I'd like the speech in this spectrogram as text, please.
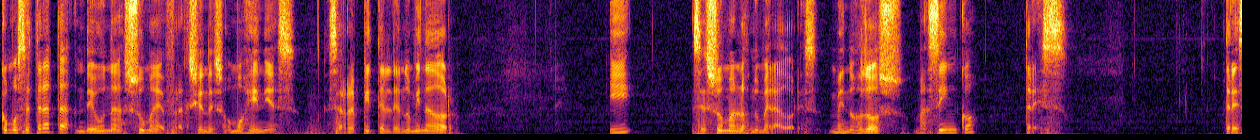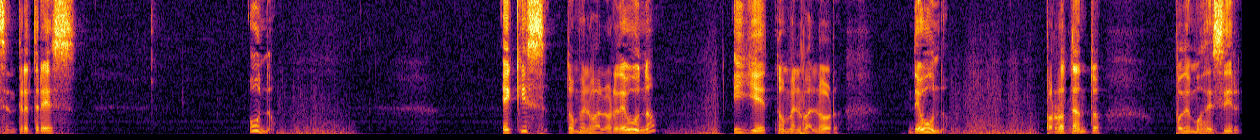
Como se trata de una suma de fracciones homogéneas, se repite el denominador y se suman los numeradores. Menos 2 más 5, 3. 3 entre 3, 1. X toma el valor de 1 y Y toma el valor de 1. Por lo tanto, podemos decir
